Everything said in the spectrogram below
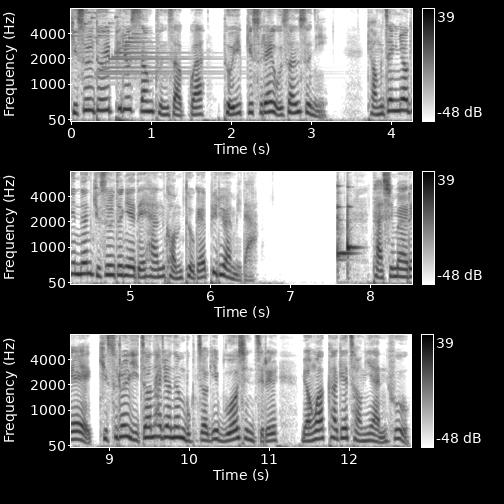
기술 도입 필요성 분석과 도입 기술의 우선순위, 경쟁력 있는 기술 등에 대한 검토가 필요합니다. 다시 말해 기술을 이전하려는 목적이 무엇인지를 명확하게 정의한 후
